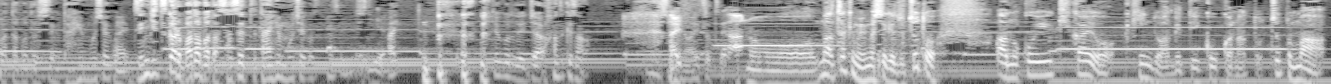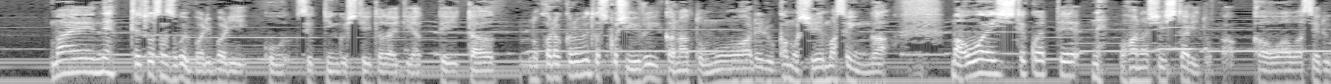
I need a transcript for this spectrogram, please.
バタバタして大変申し訳ない。前日からバタバタさせて大変申し訳ございませんでした。はい。ということで、じゃあ、半助さん。はい挨拶す。あのーまあ、さっきも言いましたけど、ちょっと、あの、こういう機会を、頻度を上げていこうかなと。ちょっとまあ、前ね、哲夫さんすごいバリバリ、こう、セッティングしていただいてやっていたのから比べると少し緩いかなと思われるかもしれませんが、まあ、お会いしてこうやってね、お話ししたりとか、顔を合わせる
